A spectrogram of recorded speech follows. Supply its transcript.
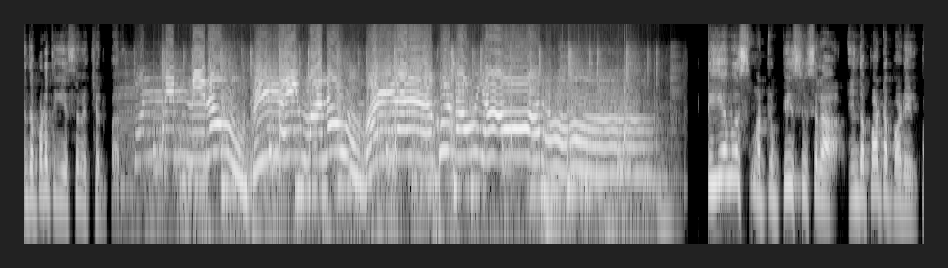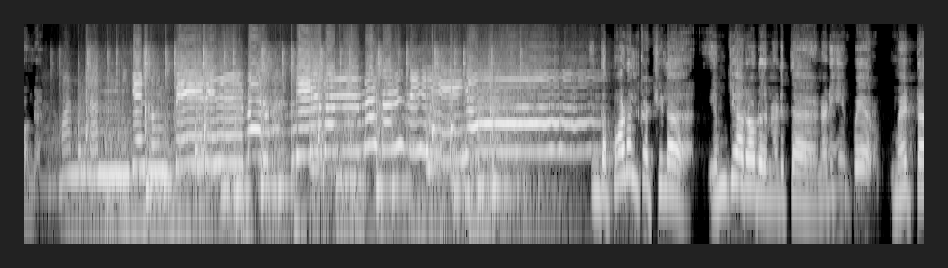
இந்த படத்துக்கு இசையமைச்சிருப்பார் குணம் யாரோ? டிஎம்எஸ் மற்றும் பி சுசிலா இந்த பாட்டை பாடியிருப்பாங்க. இந்த பாடல் காட்சியில எம்ஜிஆரோடு நடித்த நடிகையின் பெயர் மேட்டா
